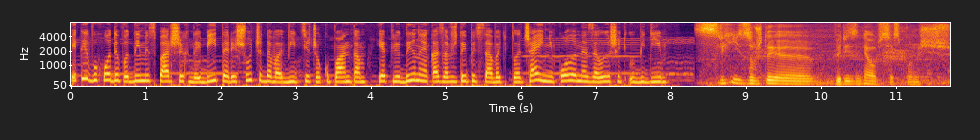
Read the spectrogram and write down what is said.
який виходив одним із перших на бій та рішуче давав відсіч окупантам, як людину, яка завжди підставить плече і ніколи не залишить у біді. Сергій завжди вирізнявся з поміж,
